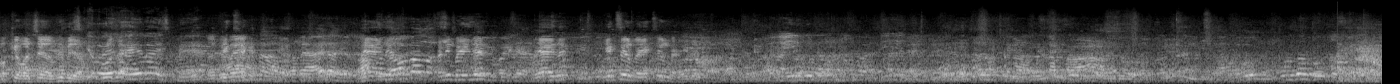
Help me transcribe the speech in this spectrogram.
ओके वन सेकंड अभी भी जाओ क्लोज एक सेकंड भैया इधर सलीम भाई इधर भैया इधर एक सेकंड भाई एक सेकंड भाई इधर 아, 올라가.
